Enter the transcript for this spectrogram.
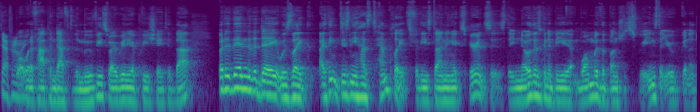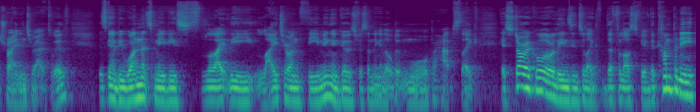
Definitely. what would have happened after the movie. So I really appreciated that. But at the end of the day, it was like I think Disney has templates for these dining experiences. They know there's going to be one with a bunch of screens that you're going to try and interact with. There's going to be one that's maybe slightly lighter on theming and goes for something a little bit more, perhaps like historical or leans into like the philosophy of the company.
